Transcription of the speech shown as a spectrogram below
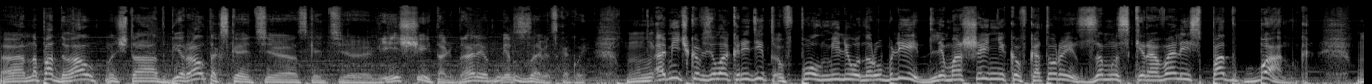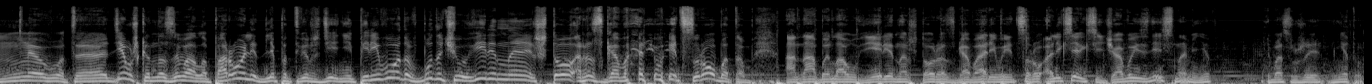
А, нападал, значит, отбирал, так сказать, э, сказать, э, вещи и так далее. Вот мерзавец какой. Амичка взяла кредит в полмиллиона рублей для мошенников, которые замаскировались под банк. Вот. Э, девушка называла пароли для подтверждения переводов, будучи уверенной, что разговаривает с роботом. Она была уверена, что разговаривает с роботом. Алексей Алексеевич, а вы здесь с нами, нет? И вас уже нету.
